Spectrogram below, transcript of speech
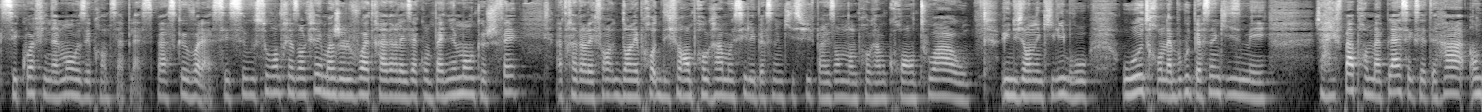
c'est quoi finalement oser prendre sa place. Parce que voilà c'est souvent très ancré. Moi je le vois à travers les accompagnements que je fais à travers les dans les différents programmes aussi les personnes qui suivent par exemple dans le programme Croix en toi ou une vie en équilibre ou, ou autre. On a beaucoup de personnes qui disent mais j'arrive pas à prendre ma place etc on,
